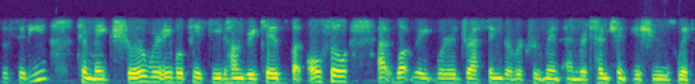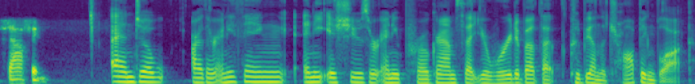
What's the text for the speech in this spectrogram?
the city to make sure we're able to feed hungry kids, but also at what rate we're addressing the recruitment and retention issues with staffing. And uh, are there anything, any issues or any programs that you're worried about that could be on the chopping block?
